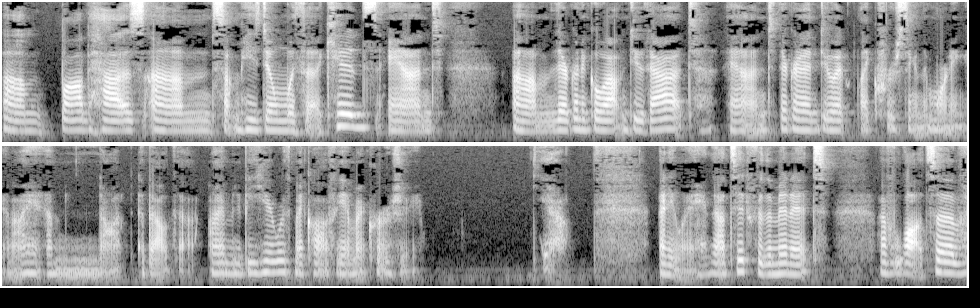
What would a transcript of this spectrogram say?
Um, Bob has um, something he's doing with the kids and um, they're going to go out and do that and they're going to do it like first thing in the morning. And I am not about that. I'm going to be here with my coffee and my crochet. Yeah. Anyway, that's it for the minute. I have lots of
